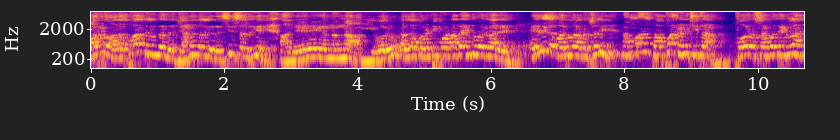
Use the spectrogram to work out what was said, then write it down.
வரணும். அதை பார்த்துருந்த அந்த ஜனங்களுக்கு இந்த சீசலுக்கு அதே எண்ணம் தான் இவரும் கல்லை புரட்டி போட்டாதான் எங்க வருவாரு? எதில வருவாருன்னு சொல்லி நம்ம தப்பா நினைச்சிட்டான். போற சகோதரிகளாம்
